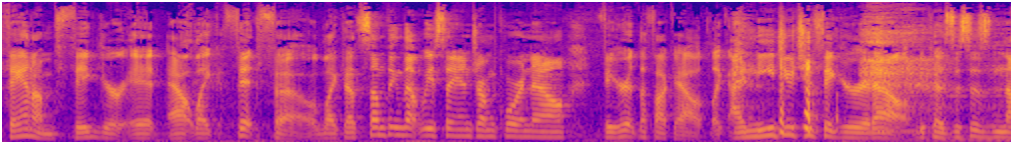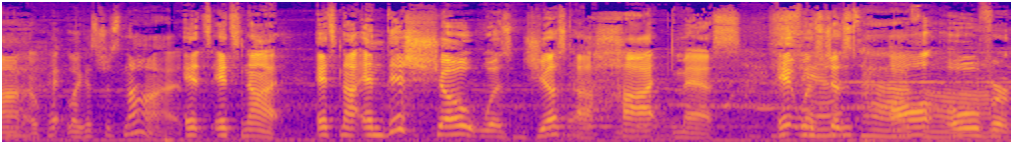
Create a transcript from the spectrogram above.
Phantom, figure it out. Like fit foe, like that's something that we say in drum corps now. Figure it the fuck out. Like I need you to figure it out because this is not okay. Like it's just not. It's it's not. It's not. And this show was just a hot mess. It was just all over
